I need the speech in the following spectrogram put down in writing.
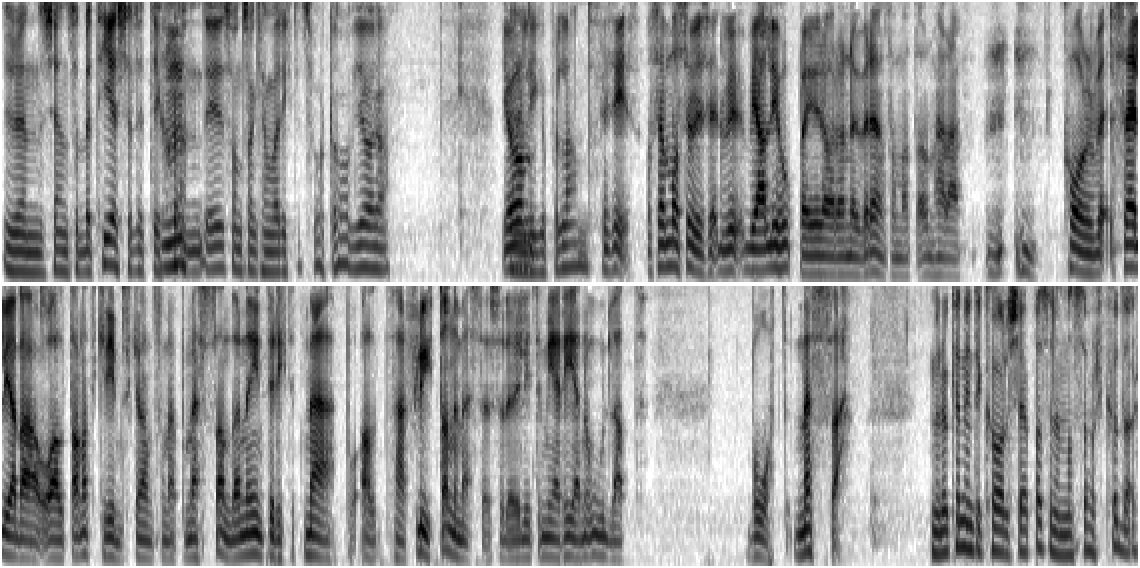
hur den känns och beter sig lite i sjön. Mm. Det är sånt som kan vara riktigt svårt att avgöra när Ja, den ligger på land. Precis, och sen måste vi vi, vi allihopa är ju rörande överens om att de här korvsäljarna och allt annat krimskram som är på mässan, den är inte riktigt med på allt så här flytande mässor, så det är lite mer renodlat båtmässa. Men då kan inte Karl köpa sina massagekuddar.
